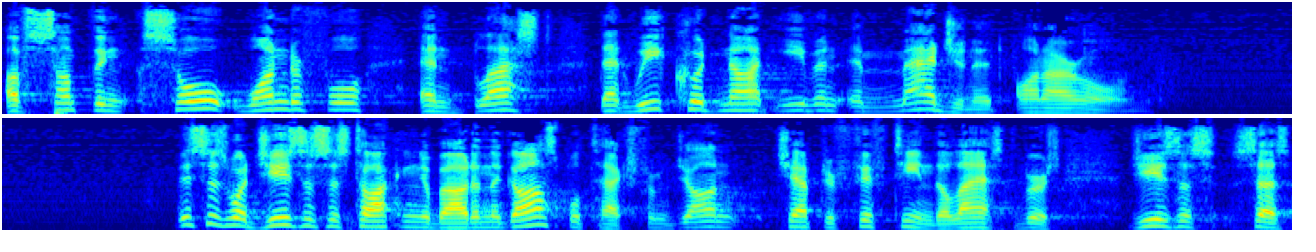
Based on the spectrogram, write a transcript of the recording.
of something so wonderful and blessed that we could not even imagine it on our own. This is what Jesus is talking about in the gospel text from John chapter 15, the last verse. Jesus says,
